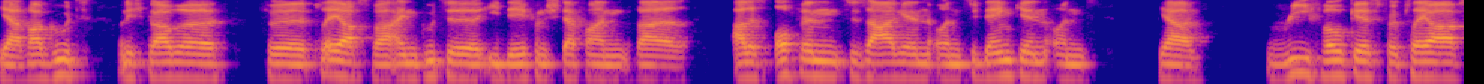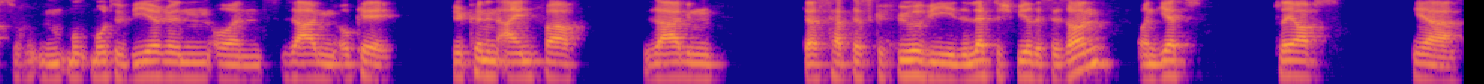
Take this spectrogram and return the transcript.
ja, war gut. Und ich glaube, für Playoffs war eine gute Idee von Stefan, weil alles offen zu sagen und zu denken und ja, refocus für Playoffs motivieren und sagen, okay, wir können einfach sagen, das hat das Gefühl wie das letzte Spiel der Saison. Und jetzt Playoffs, ja,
